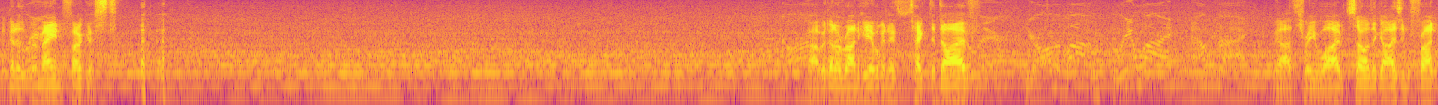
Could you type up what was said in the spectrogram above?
I've got to remain focused. alright, we've got to run here. We're going to take the dive. We are three wide. So are the guys in front.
